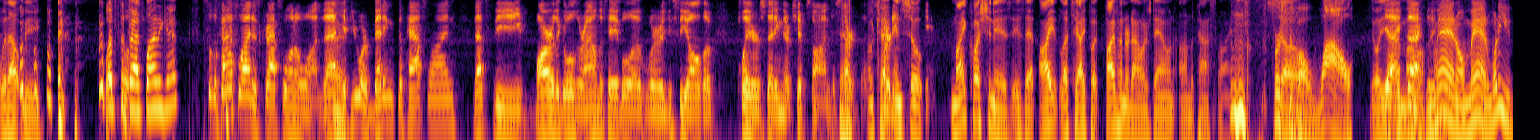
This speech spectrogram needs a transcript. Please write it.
without me. What's the Well- pass line again? So the pass line is craps 101. That Right. if you are betting the pass line, that's the bar that goes around the table where you see all the players setting their chips on to start the Okay, and so game. my question is, is that I let's say I put five hundred dollars down on the pass line. First of all, wow. Well, Yeah, I'm- I'm- exactly. I'm- Man, oh man, what do you?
